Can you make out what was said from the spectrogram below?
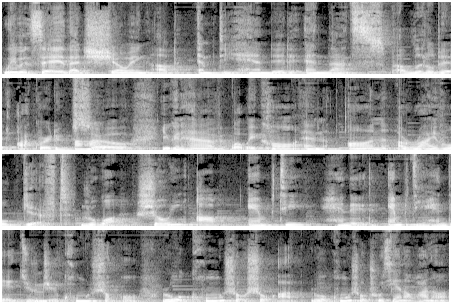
We would say that showing up empty-handed, and that's a little bit awkward. So you can have what we call an on-arrival gift. 如果 showing up empty-handed，empty handed 就是指空手。如果空手 show up，如果空手出现的话呢，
